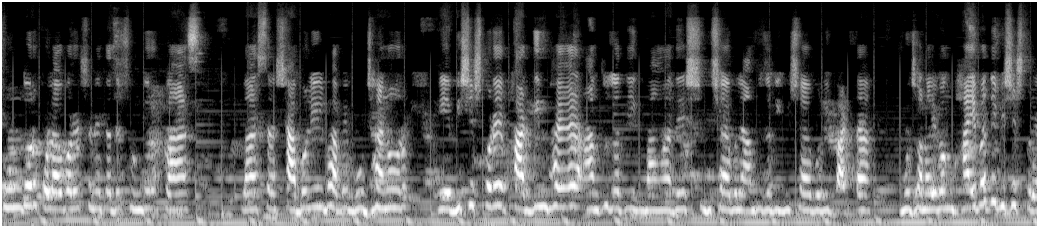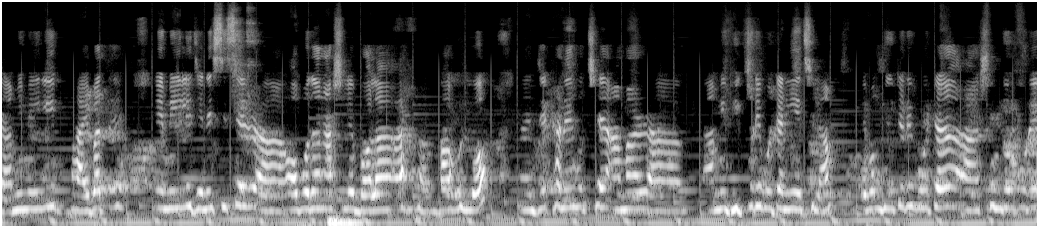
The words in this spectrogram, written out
সুন্দর কোলাবোরেশনে তাদের সুন্দর ক্লাস প্লাস সাবলীলভাবে বোঝানোর বিশেষ করে ফারদিন ভাইয়ের আন্তর্জাতিক বাংলাদেশ বিষয়াবলী আন্তর্জাতিক বিষয়াবলী পাঠটা বোঝানো এবং ভাইবাতে বিশেষ করে, আমি মেইলি ভাইবাতে মেইলি জেনেসিসের অবদান আসলে বলা বাহুল্য, যেখানে হচ্ছে আমার আমি ভিক্টোরি বইটা নিয়েছিলাম এবং ভিক্টোরি বইটা সুন্দর করে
